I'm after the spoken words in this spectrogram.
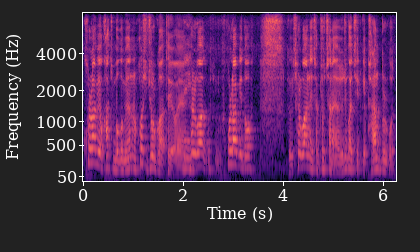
콜라비와 같이 먹으면 훨씬 좋을 것 같아요. 예. 네. 혈관, 콜라비도 그 혈관에 참 좋잖아요. 요즘같이 이렇게 바람 불고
